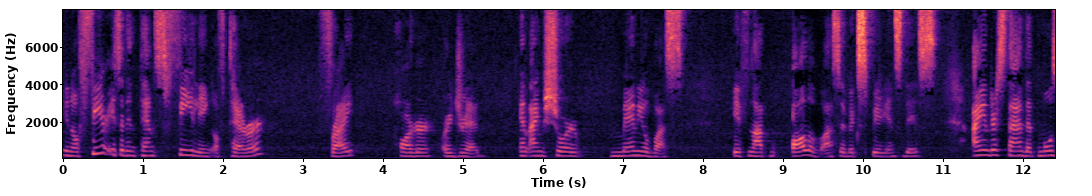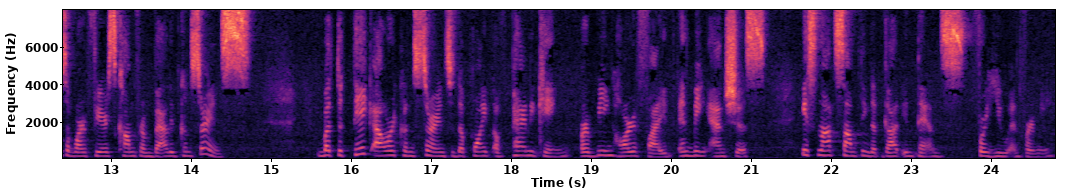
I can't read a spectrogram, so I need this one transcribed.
You know, fear is an intense feeling of terror, fright, horror, or dread. And I'm sure many of us, if not all of us, have experienced this. I understand that most of our fears come from valid concerns. But to take our concerns to the point of panicking or being horrified and being anxious is not something that God intends for you and for me.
